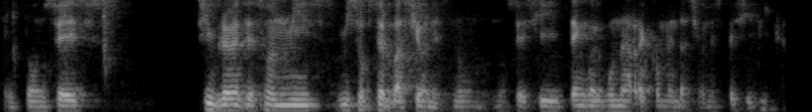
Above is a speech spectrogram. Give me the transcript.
Entonces, simplemente son mis, mis observaciones, no, no sé si tengo alguna recomendación específica.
